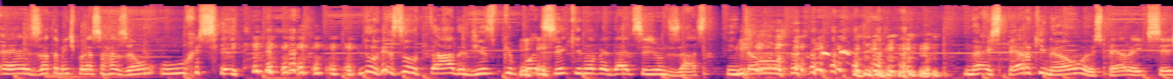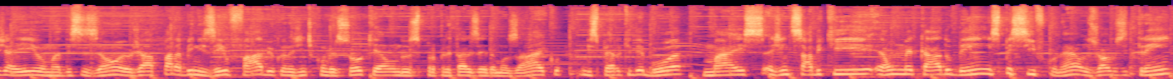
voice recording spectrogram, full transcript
é exatamente por essa razão o receio do resultado disso, porque pode ser que na verdade seja um desastre. Então, né, espero que não, eu espero aí que seja aí uma decisão. Eu já parabenizei o Fábio quando a gente conversou, que é um dos proprietários aí da Mosaico. Espero que dê boa, mas a gente sabe que é um mercado bem específico, né? Os jogos de trem,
